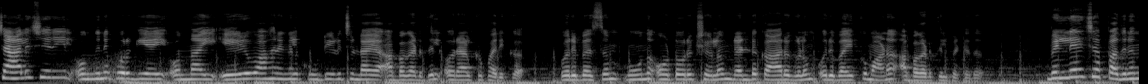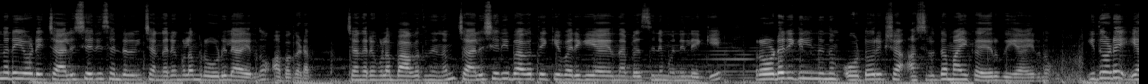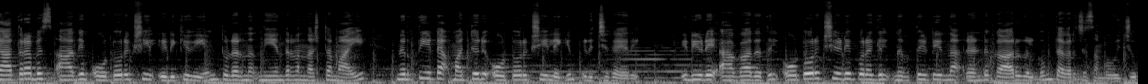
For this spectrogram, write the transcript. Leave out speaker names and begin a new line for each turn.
ചാലിശ്ശേരിയിൽ ഒന്നിനു പുറകെയായി ഒന്നായി ഏഴു വാഹനങ്ങൾ കൂട്ടിയിടിച്ചുണ്ടായ അപകടത്തിൽ ഒരാൾക്ക് പരിക്ക്. ഒരു ബസ്സും മൂന്ന് ഓട്ടോറിക്ഷകളും രണ്ട് കാറുകളും ഒരു ബൈക്കുമാണ് അപകടത്തിൽപ്പെട്ടത്. വെള്ളിയാഴ്ച പതിനൊന്നരയോടെ ചാലശ്ശേരി സെന്ററിൽ ചങ്ങരംകുളം റോഡിലായിരുന്നു അപകടം. ചങ്ങരംകുളം ഭാഗത്തു നിന്നും ചാലശ്ശേരി ഭാഗത്തേക്ക് വരികയായിരുന്ന ബസ്സിന് മുന്നിലേക്ക് റോഡരികിൽ നിന്നും ഓട്ടോറിക്ഷ അശ്രദ്ധമായി കയറുകയായിരുന്നു. ഇതോടെ യാത്രാ ബസ് ആദ്യം ഓട്ടോറിക്ഷയിൽ ഇടിക്കുകയും തുടർന്ന് നിയന്ത്രണം നഷ്ടമായി നിർത്തിയിട്ട മറ്റൊരു ഓട്ടോറിക്ഷയിലേക്കും ഇടിച്ചു കയറി. ഇടിയുടെ ആഘാതത്തിൽ ഓട്ടോറിക്ഷയുടെ പുറകിൽ നിർത്തിയിട്ടിരുന്ന രണ്ട് കാറുകൾക്കും തകർച്ച സംഭവിച്ചു.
